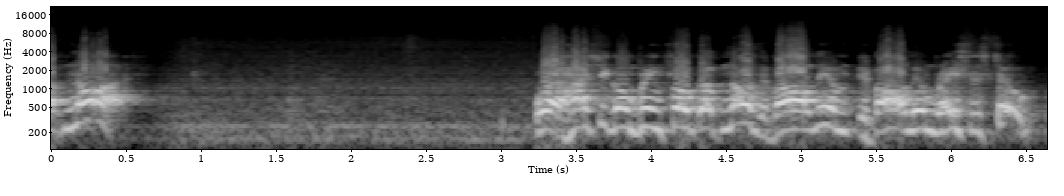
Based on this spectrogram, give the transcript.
up north. Well, how's she gonna bring folk up north if all them if all them races too?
